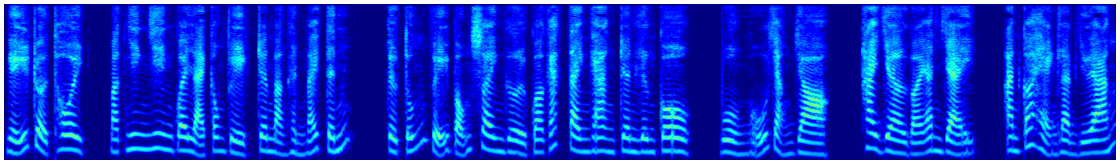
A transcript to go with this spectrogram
Nghĩ rồi thôi, Mặt nhiên nhiên quay lại công việc trên màn hình máy tính, từ Tuấn Vĩ bỗng xoay người qua gác tay ngang trên lưng cô, buồn ngủ dặn dò, hai giờ gọi anh dậy, anh có hẹn làm dự án.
